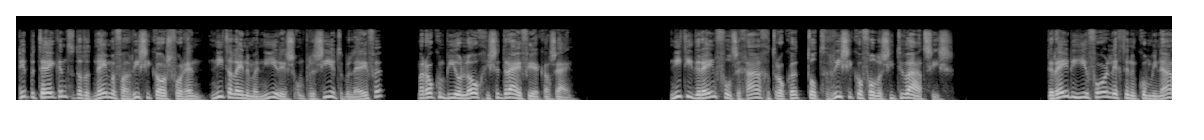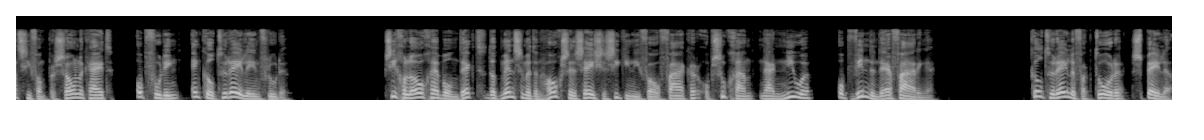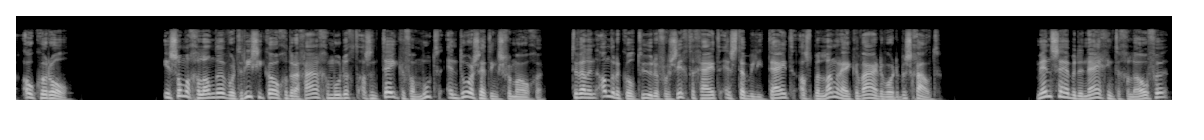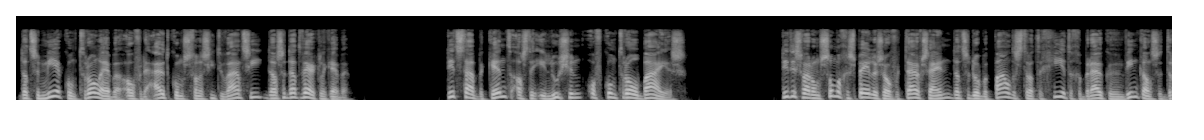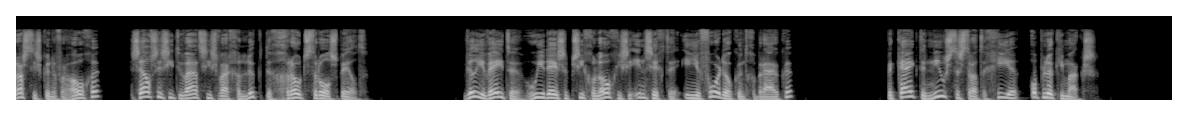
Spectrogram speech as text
Dit betekent dat het nemen van risico's voor hen niet alleen een manier is om plezier te beleven, maar ook een biologische drijfveer kan zijn. Niet iedereen voelt zich aangetrokken tot risicovolle situaties. De reden hiervoor ligt in een combinatie van persoonlijkheid, opvoeding en culturele invloeden. Psychologen hebben ontdekt dat mensen met een hoog sensation seeking niveau vaker op zoek gaan naar nieuwe, opwindende ervaringen. Culturele factoren spelen ook een rol. In sommige landen wordt risicogedrag aangemoedigd als een teken van moed en doorzettingsvermogen, terwijl in andere culturen voorzichtigheid en stabiliteit als belangrijke waarden worden beschouwd. Mensen hebben de neiging te geloven dat ze meer controle hebben over de uitkomst van een situatie dan ze daadwerkelijk hebben. Dit staat bekend als de illusion of control bias. Dit is waarom sommige spelers overtuigd zijn dat ze door bepaalde strategieën te gebruiken hun winkansen drastisch kunnen verhogen, zelfs in situaties waar geluk de grootste rol speelt. Wil je weten hoe je deze psychologische inzichten in je voordeel kunt gebruiken? Bekijk de nieuwste strategieën op Lucky Max.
